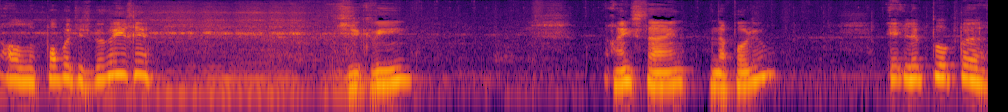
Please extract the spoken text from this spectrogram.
Alle poppetjes bewegen. Circuit. Einstein, Napoleon. Et le poppen.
